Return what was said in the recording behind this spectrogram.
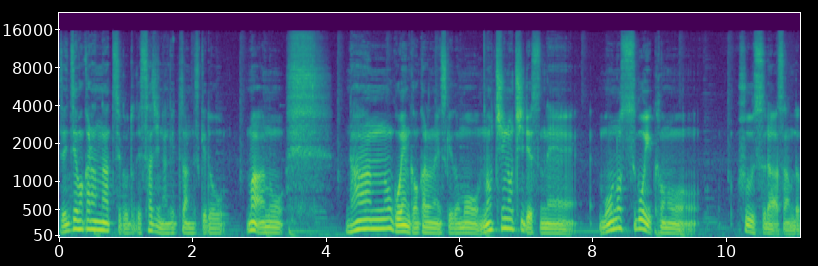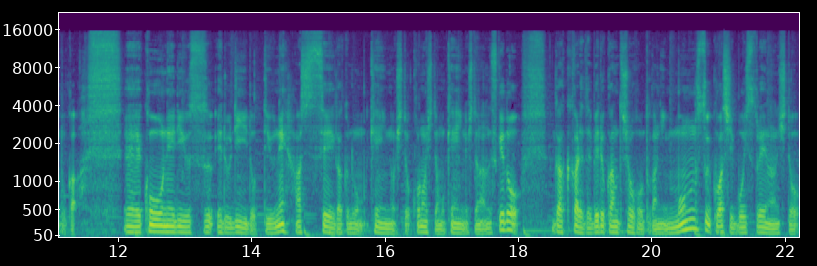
全然わからんなっていうことでさじ投げてたんですけどまああの何のご縁かわからないですけども後々ですねものすごいこのフースラーさんだとか、えー、コーネリウス・エル・リードっていうね発声学の権威の人この人も権威の人なんですけどが書かれたベルカント商法とかにものすごい詳しいボイストレーナーの人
